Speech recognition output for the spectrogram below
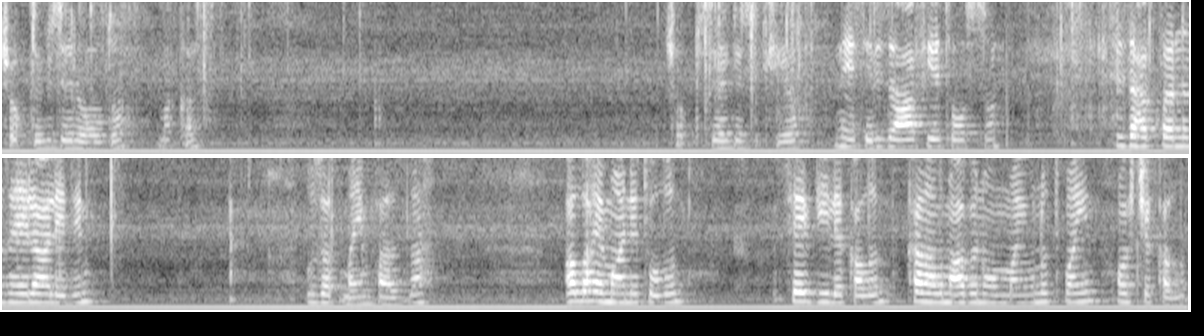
Çok da güzel oldu. Bakın. Çok güzel gözüküyor. Neyse bize afiyet olsun. Siz de haklarınızı helal edin. Uzatmayın fazla. Allah'a emanet olun. Sevgiyle kalın. Kanalıma abone olmayı unutmayın. Hoşça kalın.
